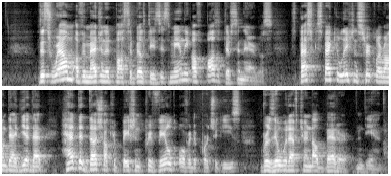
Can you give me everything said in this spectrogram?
This realm of imagined possibilities is mainly of positive scenarios. Spe- speculations circle around the idea that had the Dutch occupation prevailed over the Portuguese, Brazil would have turned out better in the end.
